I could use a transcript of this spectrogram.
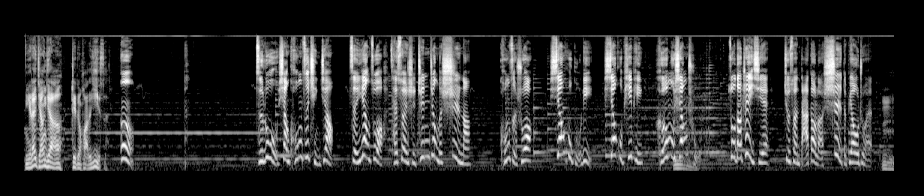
你来讲讲这段话的意思。嗯。子路向孔子请教，怎样做才算是真正的士呢？孔子说：相互鼓励，相互批评，和睦相处，做到这些，就算达到了士的标准。嗯，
